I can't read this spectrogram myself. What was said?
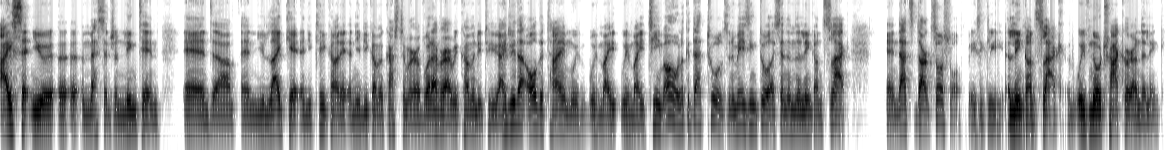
I sent you a, a message on LinkedIn and um, and you like it and you click on it and you become a customer of whatever I recommended to you. I do that all the time with with my with my team. Oh, look at that tool! It's an amazing tool. I send them the link on Slack, and that's dark social, basically a link on Slack with no tracker on the link.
